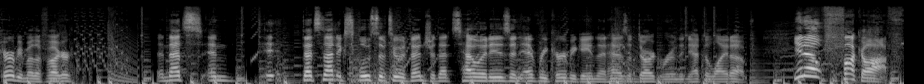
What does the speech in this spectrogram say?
Kirby, motherfucker. And that's and it, that's not exclusive to Adventure. That's how it is in every Kirby game that has a dark room that you have to light up. You know, fuck off.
